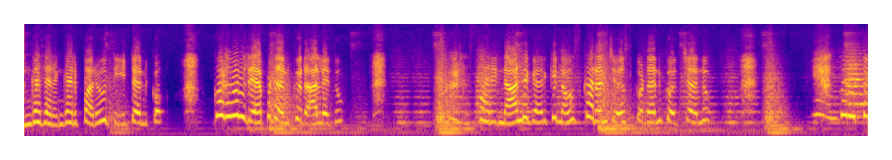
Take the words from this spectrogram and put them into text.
గంగాధరం గారి పరువు తీయటానికో గొడవలు రేపడానికో రాలేదు. ఒకసారి నాన్నగారికి నమస్కారం చేసుకోవడానికి వచ్చాను. మీ అందరితో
